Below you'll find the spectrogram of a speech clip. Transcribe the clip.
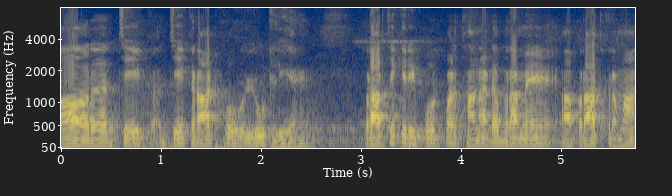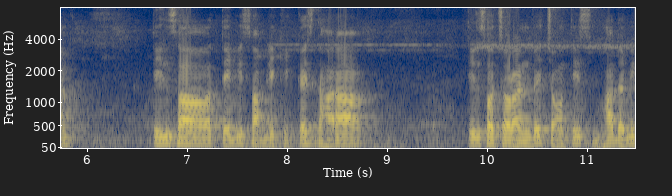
और चेक चेक राट को लूट लिए हैं। प्रार्थी की रिपोर्ट पर थाना डभरा में अपराध क्रमांक तीन सौ तेईस पब्लिक इक्कीस धारा तीन सौ चौरानवे चौंतीस भादवी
